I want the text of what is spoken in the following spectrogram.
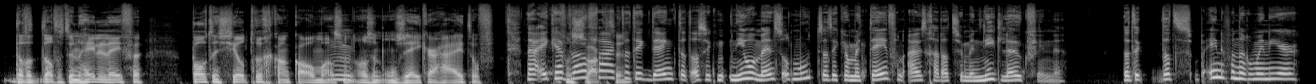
Dat het, dat het hun hele leven potentieel terug kan komen als, een, als een onzekerheid. Of, nou, ik heb wel zwakte. vaak dat ik denk dat als ik nieuwe mensen ontmoet... dat ik er meteen van uitga dat ze me niet leuk vinden. Dat, ik, dat is op een of andere manier...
